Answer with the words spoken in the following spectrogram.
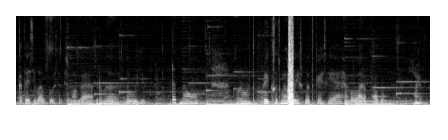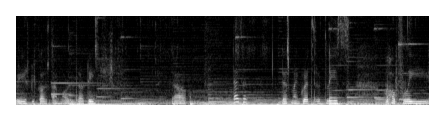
Katanya sih bagus semoga benar-benar terwujud. I don't know what I want to fix with my face but sih I have a lot of problem my face because I'm already 30 so that's it. That's my gratitude list hopefully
